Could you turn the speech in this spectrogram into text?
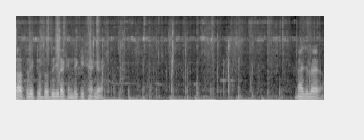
7 ਲੀਟਰ ਦੁੱਧ ਜਿਹੜਾ ਕਹਿੰਦੇ ਕੀ ਹੈਗਾ। ਅੱਜ ਲੈ ਆਓ।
